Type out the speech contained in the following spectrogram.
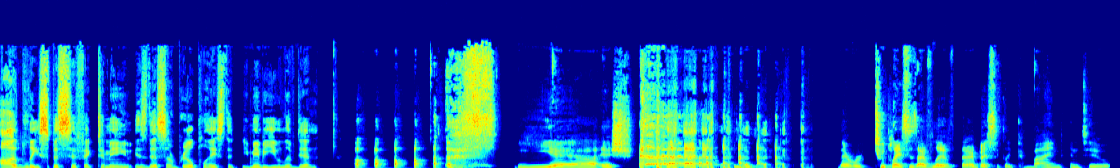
oddly specific to me. Is this a real place that you, maybe you lived in? Yeah ish there were two places i've lived that i basically combined into.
